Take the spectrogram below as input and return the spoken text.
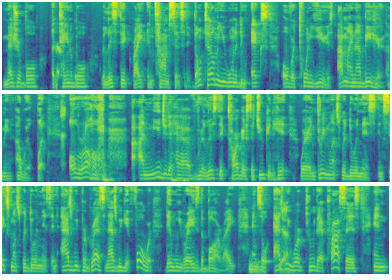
measurable, attainable, realistic, right? And time sensitive. Don't tell me you want to do X over 20 years. I might not be here. I mean, I will, but overall, I need you to have realistic targets that you can hit where in three months we're doing this, in six months we're doing this. And as we progress and as we get forward, then we raise the bar, right? Mm-hmm. And so as yeah. we work through that process, and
